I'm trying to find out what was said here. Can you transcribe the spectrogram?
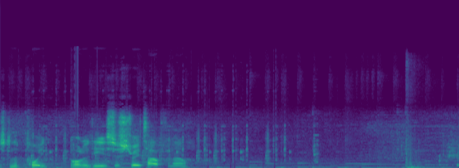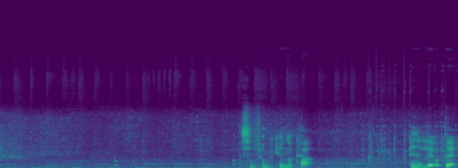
just going to point all of these just straight out for now. Something we can look at in a little bit.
